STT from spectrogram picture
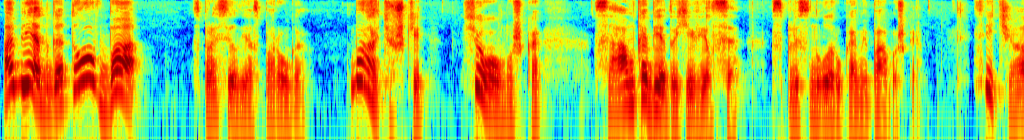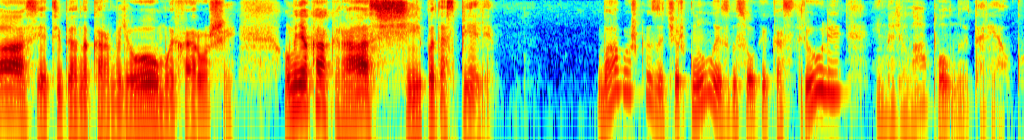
«Обед готов, ба?» – спросил я с порога. «Батюшки, Семушка, сам к обеду явился», – всплеснула руками бабушка. «Сейчас я тебя накормлю, мой хороший. У меня как раз щи подоспели». Бабушка зачерпнула из высокой кастрюли и налила полную тарелку.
